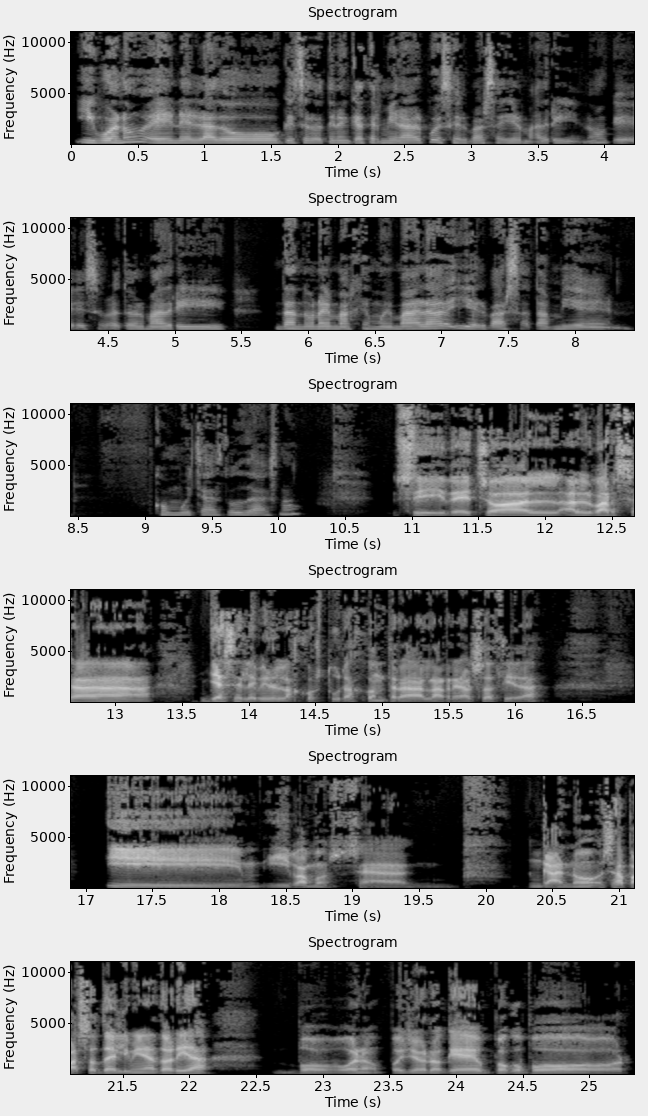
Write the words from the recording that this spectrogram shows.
Y bueno, en el lado que se lo tienen que hacer mirar, pues el Barça y el Madrid, ¿no? Que sobre todo el Madrid dando una imagen muy mala y el Barça también con muchas dudas, ¿no? Sí, de hecho al, al Barça ya se le vieron las costuras contra la Real Sociedad. Y, y vamos, o sea, ganó, o sea, pasó de eliminatoria, bueno, pues yo creo que un poco por,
